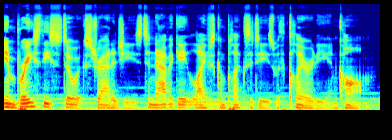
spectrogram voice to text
Embrace these Stoic strategies to navigate life's complexities with clarity and calm.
